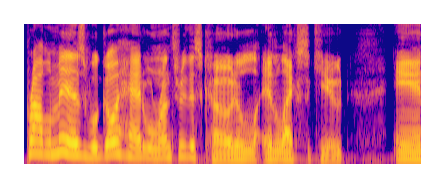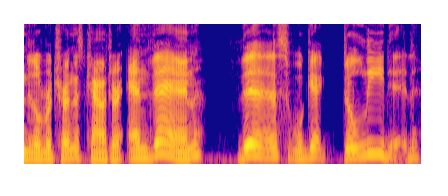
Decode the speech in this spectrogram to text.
problem is we'll go ahead, we'll run through this code, it'll, it'll execute, and it'll return this counter. And then this will get deleted.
